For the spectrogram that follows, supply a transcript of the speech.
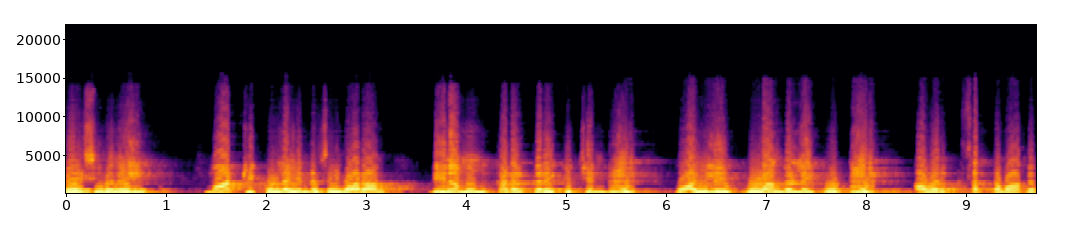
பேசுதலை மாற்றிக்கொள்ள என்ன செய்வாராம்? தினமும் கடற்கரைக்கு சென்று வாயிலே கூழாங்கல்லை போட்டு அவர் சத்தமாக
